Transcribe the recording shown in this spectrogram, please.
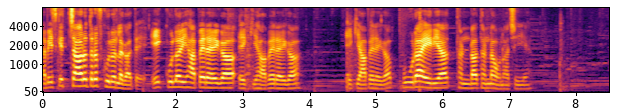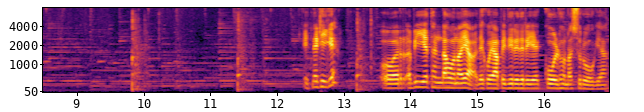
अब इसके चारों तरफ़ कूलर लगाते हैं। एक कूलर यहाँ पे रहेगा, एक यहाँ पे रहेगा, एक यहाँ पे रहेगा। पूरा एरिया ठंडा ठंडा होना चाहिए। इतने ठीक है? और अभी ये ठंडा होना या देखो यहाँ पे धीरे धीरे ये कोल्ड होना शुरू हो गया।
